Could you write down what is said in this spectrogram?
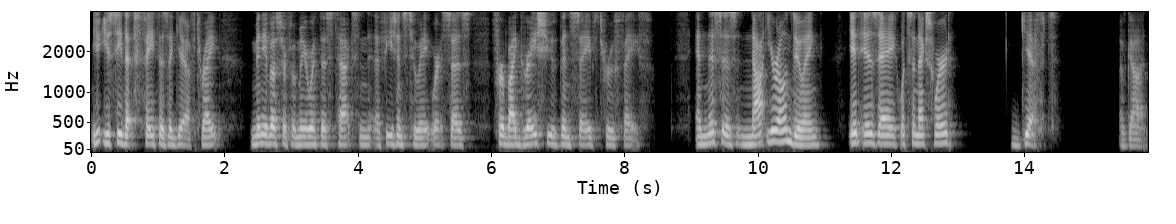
you, you see that faith is a gift, right? Many of us are familiar with this text in Ephesians 2 8, where it says, For by grace you've been saved through faith. And this is not your own doing, it is a, what's the next word? Gift of God.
